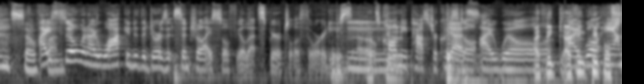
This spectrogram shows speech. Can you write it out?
It's so fun. I still, when I walk into the doors at Central, I still feel that spiritual authority. So call good. me Pastor Crystal. Yes. I will. I think- I think will people answer.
